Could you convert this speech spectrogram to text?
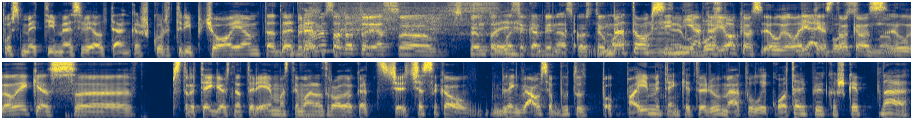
pusmetį pusmetį mes vėl ten kažkur trypčiojam, tada... Ten... visada turės e, spintą tai, pasikabinęs kostiumą. Bet toks į nieką, jokios ilgalaikės, tokios nu. ilgalaikės uh, strategijos neturėjimas, tai man atrodo, kad čia, čia sakau, lengviausia būtų paimti ten ketverių metų laikotarpį kažkaip, na,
